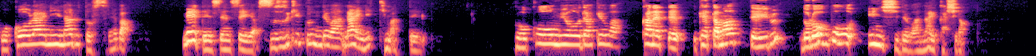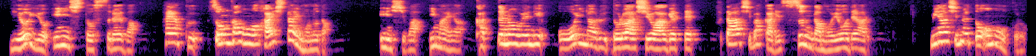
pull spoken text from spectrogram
ご高麗になるとすれば、明帝先生や鈴木君ではないに決まっている。ご巧妙だけはかねて承っている泥棒因子ではないかしら。いよいよ因子とすれば、早く尊厳を拝したいものだ。因子は今や勝手の上に大いなる泥足を上げて、二足ばかり進んだ模様である。見足めと思う頃、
